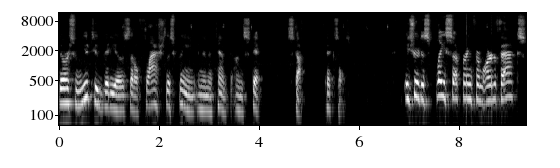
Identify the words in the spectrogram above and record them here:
There are some YouTube videos that'll flash the screen in an attempt to unstick stuck pixels. Is your display suffering from artifacts?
